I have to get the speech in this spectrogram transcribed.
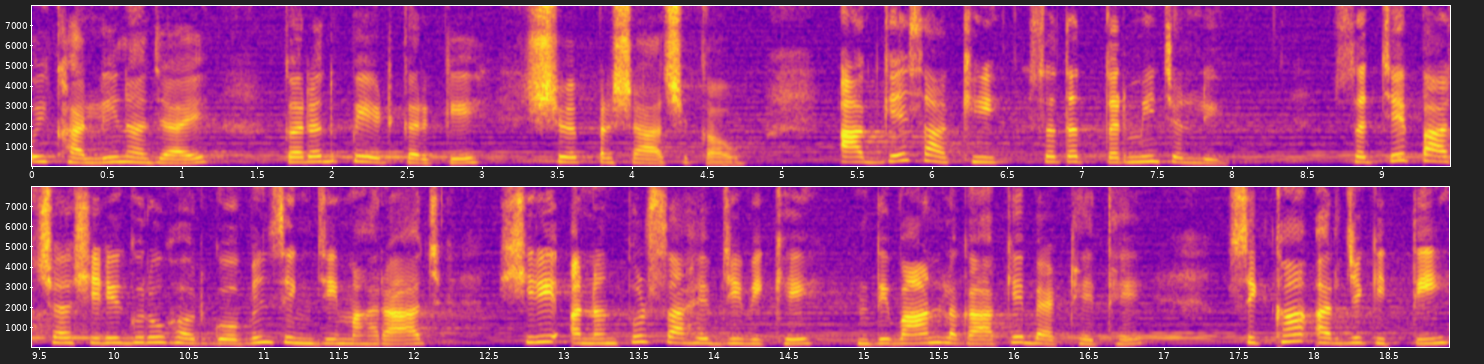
ਕੋਈ ਖਾਲੀ ਨਾ ਜਾਏ, ਕਰਦ ਭੇਟ ਕਰਕੇ ਸ਼ਿਵ ਪ੍ਰਸ਼ਾਦ ਛਕਾਓ। ਆਗੇ ਸਾਖੀ 77ਵੀਂ ਚੱਲੀ। ਸੱਚੇ ਪਾਤਸ਼ਾਹ ਸ੍ਰੀ ਗੁਰੂ ਹਰਗੋਬਿੰਦ ਸਿੰਘ ਜੀ ਮਹਾਰਾਜ ਸ੍ਰੀ ਅਨੰਦਪੁਰ ਸਾਹਿਬ ਜੀ ਵਿਖੇ ਦੀਵਾਨ ਲਗਾ ਕੇ ਬੈਠੇ ਥੇ। ਸਿੱਖਾਂ ਅਰਜ ਕੀਤੀ,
